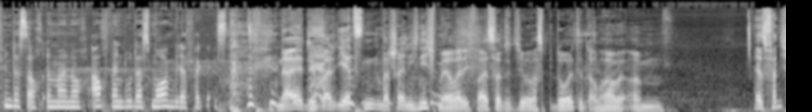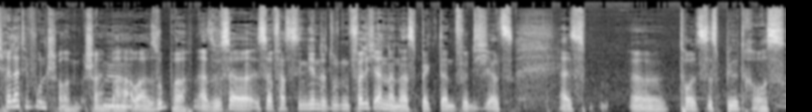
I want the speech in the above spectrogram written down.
finde das auch immer noch, auch wenn du das morgen wieder vergessen hast. Nein, weil jetzt wahrscheinlich nicht mehr, weil ich weiß, dass das hier was bedeutet, aber ähm, das fand ich relativ unscheinbar, Mhm. aber super. Also ist ja, ist ja faszinierend, dass du einen völlig anderen Aspekt dann für dich als, als äh, tollstes Bild raus,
